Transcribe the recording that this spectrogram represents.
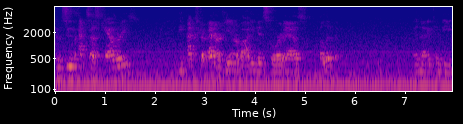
consume excess calories, the extra energy in our body gets stored as a lipid. And that it can be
